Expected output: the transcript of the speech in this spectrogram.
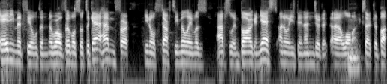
any midfield in the world football. So to get him for you know 30 million was absolute bargain. Yes, I know he's been injured a lot, mm. etc. But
